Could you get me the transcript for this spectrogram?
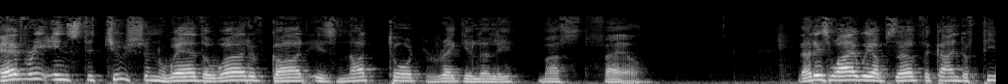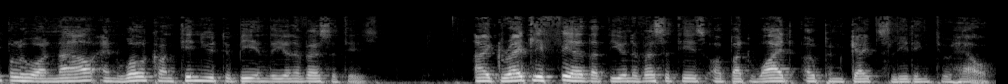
Every institution where the Word of God is not taught regularly must fail. That is why we observe the kind of people who are now and will continue to be in the universities. I greatly fear that the universities are but wide open gates leading to hell.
